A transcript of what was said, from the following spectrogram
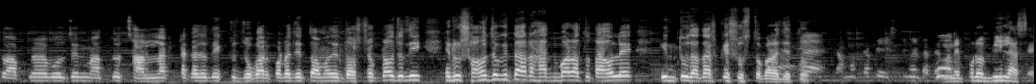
তো আপনারা বলছেন মাত্র চার লাখ টাকা যদি একটু জোগাড় করা যেত আমাদের দর্শকরাও যদি একটু সহযোগিতার হাত বাড়াতো তাহলে কিন্তু দাদাকে সুস্থ করা যেত। আমার কাছে এস্টিমেট আছে, মানে পুরো বিল আছে।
